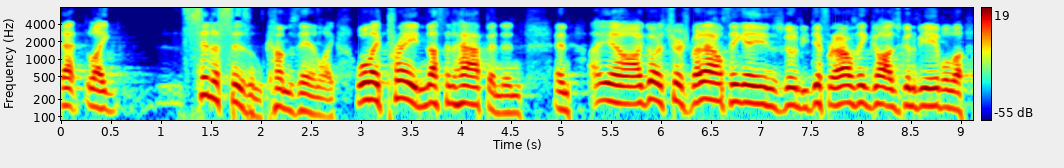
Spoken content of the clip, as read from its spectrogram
that like cynicism comes in like well i prayed nothing happened and and uh, you know i go to church but i don't think anything's going to be different. I don't think god's going to be able to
